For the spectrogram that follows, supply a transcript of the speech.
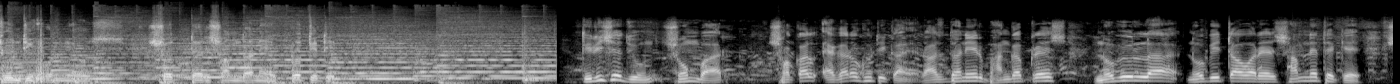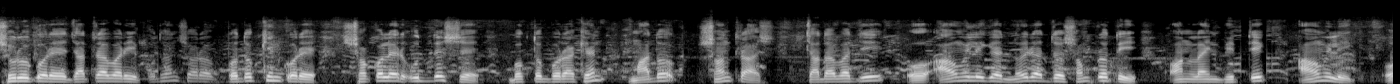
টোয়েন্টি ফোর নিউজ সত্যের সন্ধানে প্রতিদিন। তিরিশে জুন, সোমবার, সকাল এগারো ঘটিকায় রাজধানীর ভাঙ্গা প্রেস নবিউল্লাহ নবী টাওয়ারের সামনে থেকে শুরু করে যাত্রাবাড়ি, প্রধান সড়ক প্রদক্ষিণ করে সকলের উদ্দেশ্যে বক্তব্য রাখেন মাদক, সন্ত্রাস, চাঁদাবাজি ও আওয়ামী লীগের নৈরাজ্য সম্প্রতি অনলাইন ভিত্তিক আওয়ামী লীগ ও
